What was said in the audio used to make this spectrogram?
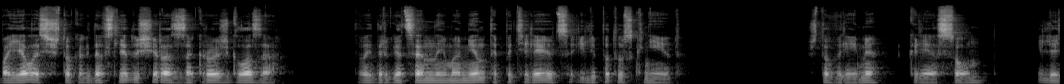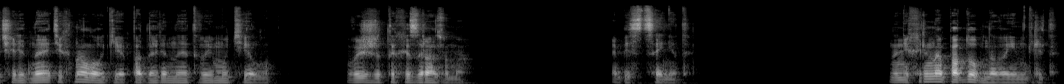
Боялась, что когда в следующий раз закроешь глаза, твои драгоценные моменты потеряются или потускнеют. Что время, криосон или очередная технология, подаренная твоему телу, выжжетых из разума, обесценят. Но ни хрена подобного, Ингрид.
